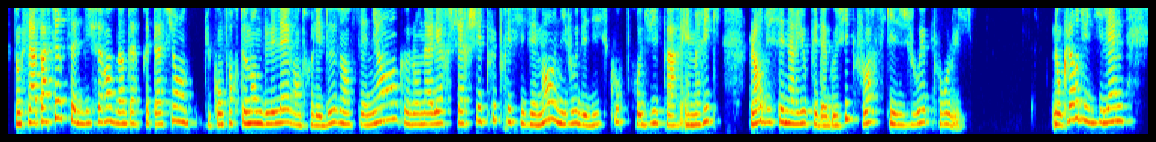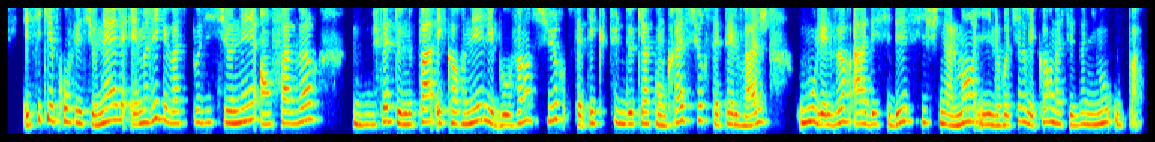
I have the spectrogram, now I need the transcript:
Donc c'est à partir de cette différence d'interprétation du comportement de l'élève entre les deux enseignants que l'on allait rechercher plus précisément au niveau des discours produits par Emmerich lors du scénario pédagogique, voir ce qui se jouait pour lui. Donc lors du dilemme éthique et professionnel, Emmerich va se positionner en faveur du fait de ne pas écorner les bovins sur cette étude de cas concret, sur cet élevage, où l'éleveur a décidé si finalement il retire les cornes à ses animaux ou pas.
